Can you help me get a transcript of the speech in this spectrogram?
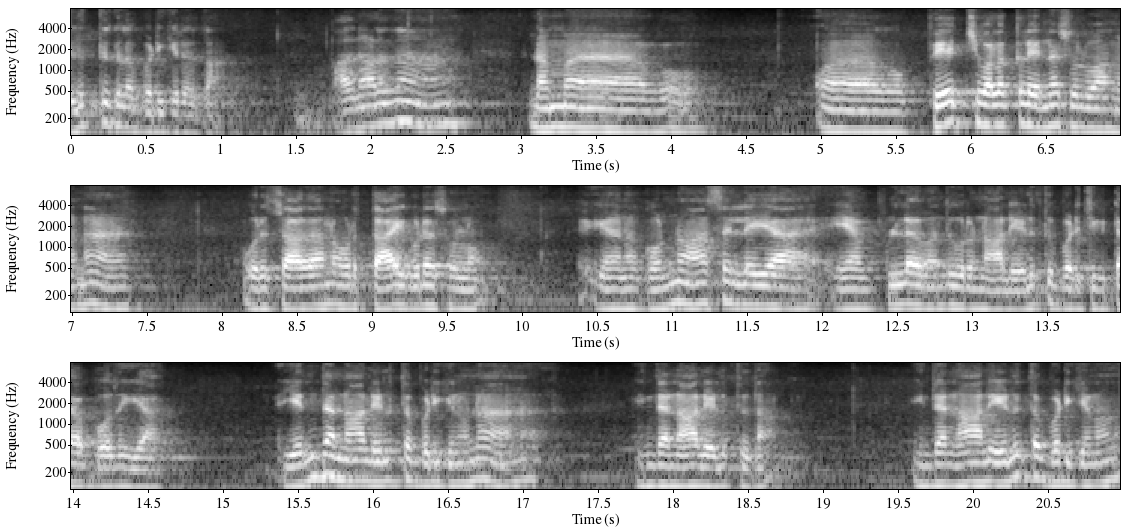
எழுத்துக்களை படிக்கிறது தான். அதனால தான் நம்ம பேச்சு வழக்கில் என்ன சொல்லுவாங்கன்னா ஒரு சாதாரண ஒரு தாய் கூட சொல்லும் எனக்கு ஒன்றும் ஆசை இல்லையா? என் பிள்ளை வந்து ஒரு நாலு எழுத்து படிச்சுக்கிட்டா போதும்யா? எந்த நாலு எழுத்தை படிக்கணும்னா இந்த நாலு எழுத்து தான். இந்த நாலு எழுத்தை படிக்கணும்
